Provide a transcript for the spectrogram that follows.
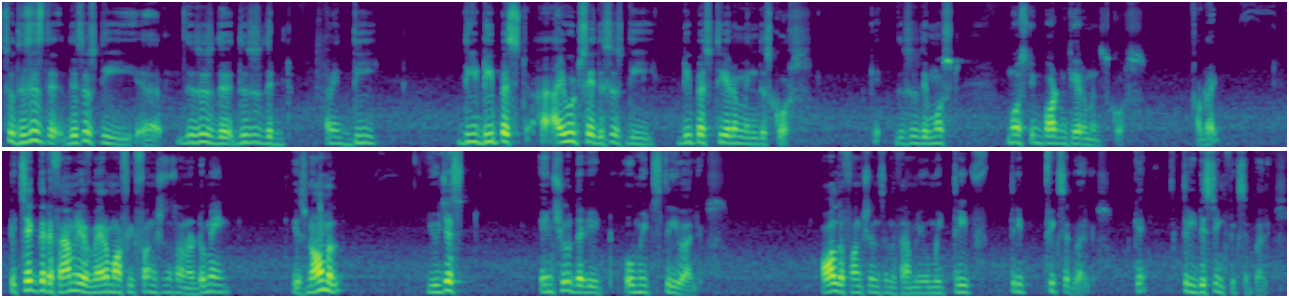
So this is the this is the uh, this is the this is the I mean the the deepest I would say this is the deepest theorem in this course. Okay, this is the most most important theorem in this course. All right. To check that a family of meromorphic functions on a domain is normal, you just ensure that it omits three values. All the functions in the family omit three three fixed values. Okay, three distinct fixed values.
